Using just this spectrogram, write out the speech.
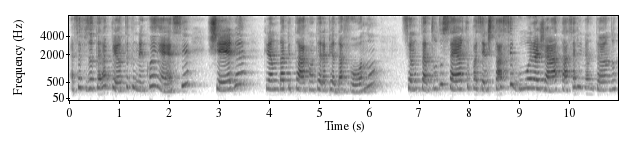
essa fisioterapeuta que nem conhece, chega querendo dar pitaco na terapia da fono, sendo que tá tudo certo, o paciente está segura já, está se alimentando.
